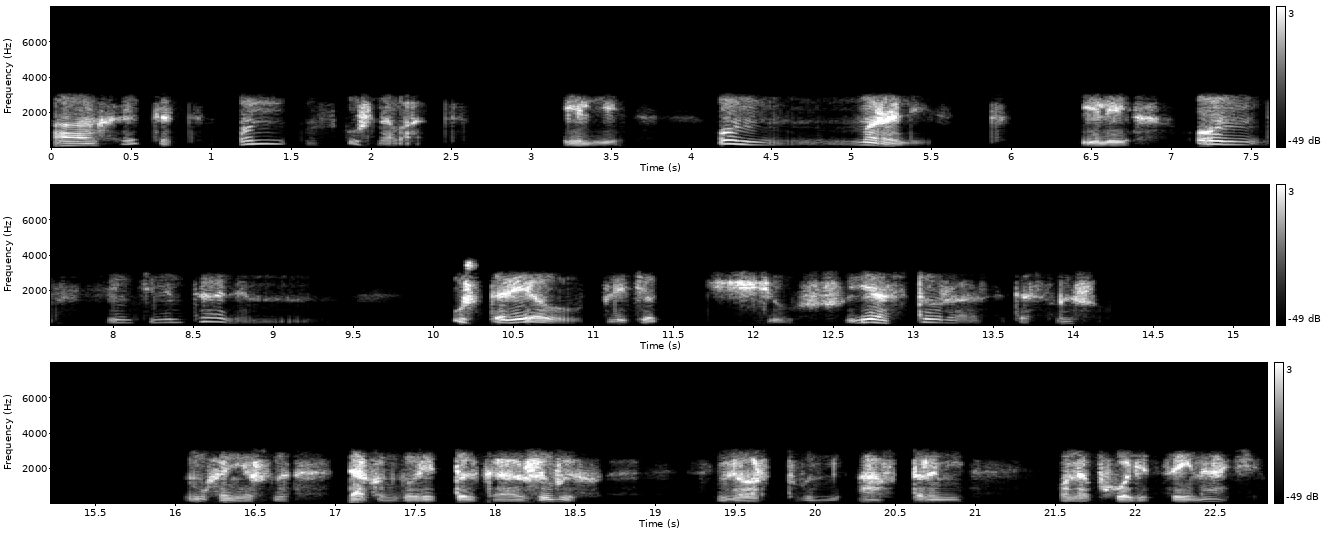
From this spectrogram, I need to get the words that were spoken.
«Ах, этот, он скучноват», или «Он моралист», или «Он сентиментален, устарел, плетет чушь». Я сто раз это слышал. Ну, конечно, так он говорит только о живых. С мертвыми авторами он обходится иначе.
